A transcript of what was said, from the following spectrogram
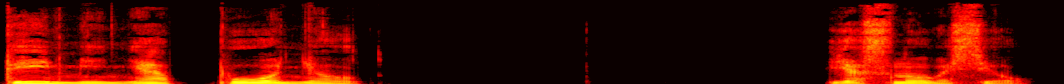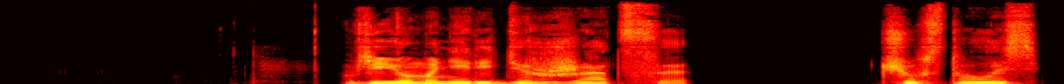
ты меня понял. Я снова сел. В ее манере держаться чувствовалась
